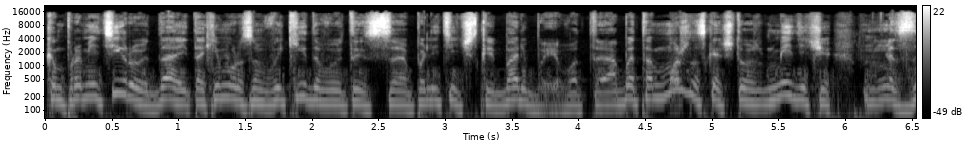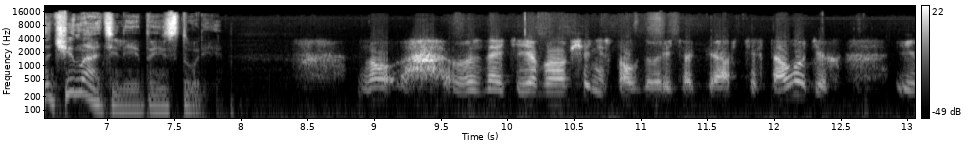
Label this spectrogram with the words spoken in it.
компрометируют, да, и таким образом выкидывают из политической борьбы. Вот об этом можно сказать, что Медичи зачинатели этой истории? Ну, вы знаете, я бы вообще не стал говорить о пиар-технологиях. И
